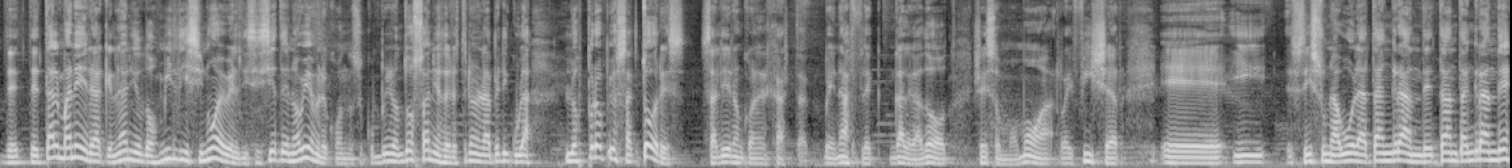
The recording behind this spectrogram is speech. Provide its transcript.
de, tal manera que en el año 2019, el 17 de noviembre, cuando se cumplieron dos años del estreno de la película, los propios actores salieron con el hashtag. Ben Affleck, Gal Gadot, Jason Momoa, Ray Fisher, eh, y se hizo una bola tan grande, tan tan grande,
